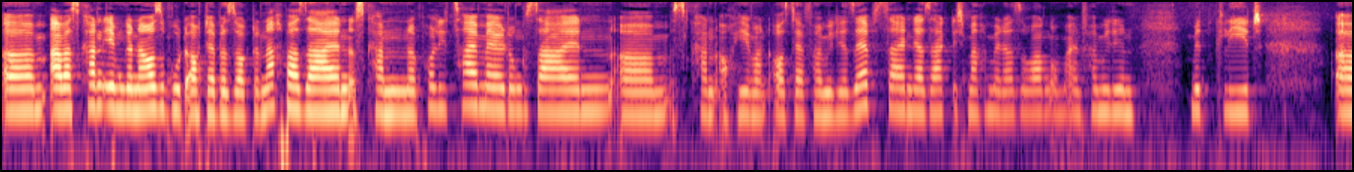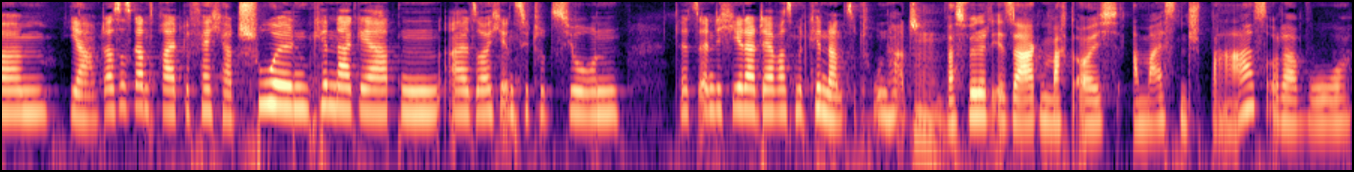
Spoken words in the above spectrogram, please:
Ähm, aber es kann eben genauso gut auch der besorgte Nachbar sein, es kann eine Polizeimeldung sein, ähm, es kann auch jemand aus der Familie selbst sein, der sagt, ich mache mir da Sorgen um ein Familienmitglied. Ähm, ja, das ist ganz breit gefächert. Schulen, Kindergärten, all solche Institutionen. Letztendlich jeder, der was mit Kindern zu tun hat. Hm. Was würdet ihr sagen, macht euch am meisten Spaß oder wo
